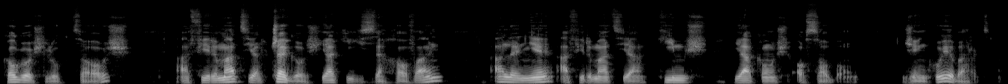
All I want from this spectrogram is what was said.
kogoś lub coś, afirmacja czegoś, jakichś zachowań, ale nie afirmacja kimś, jakąś osobą. Dziękuję bardzo.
